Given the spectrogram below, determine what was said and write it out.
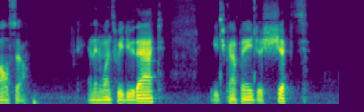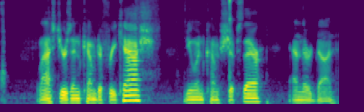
also. And then once we do that, each company just shifts last year's income to free cash, new income shifts there, and they're done.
